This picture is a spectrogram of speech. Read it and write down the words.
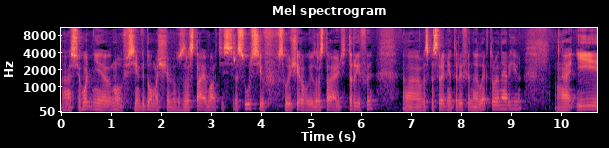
Е, Сьогодні ну, всім відомо, що зростає вартість ресурсів, в свою чергу зростають тарифи, е, безпосередньо тарифи на електроенергію. Е, І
